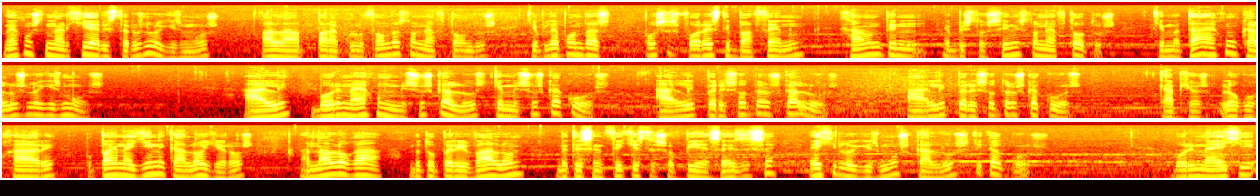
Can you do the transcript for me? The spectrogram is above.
έχουν στην αρχή αριστερούς λογισμούς, αλλά παρακολουθώντας τον εαυτό τους και βλέποντας πόσες φορές την παθαίνουν, χάνουν την εμπιστοσύνη στον εαυτό τους και μετά έχουν καλούς λογισμούς. Άλλοι μπορεί να έχουν μισούς καλούς και μισούς κακούς. Άλλοι περισσότερους καλούς άλλοι περισσότερους κακούς. Κάποιος, λόγου χάρη, που πάει να γίνει καλόγερος, ανάλογα με το περιβάλλον, με τις συνθήκες τις οποίες έζησε, έχει λογισμούς καλούς και κακούς. Μπορεί να έχει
